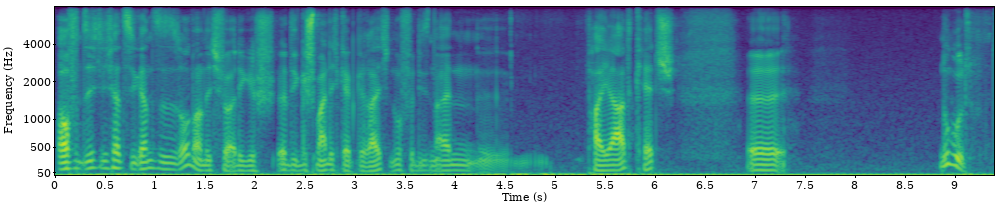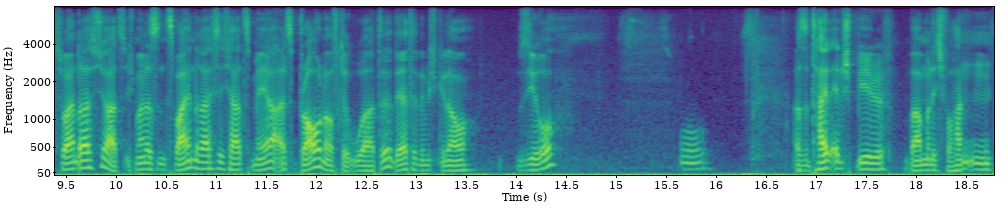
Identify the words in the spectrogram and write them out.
Offensichtlich hat es die ganze Saison noch nicht für die, Gesch äh, die Geschmeidigkeit gereicht, nur für diesen einen äh, paar Yard Catch. Äh, nun gut, 32 Yards. Ich meine, das sind 32 Yards mehr als Brown auf der Uhr hatte. Der hatte nämlich genau Zero. Mhm. Also Tight End Spiel war mal nicht vorhanden.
